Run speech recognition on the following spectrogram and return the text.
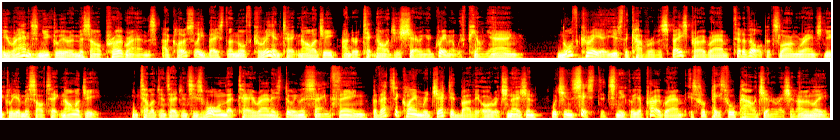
Iran's nuclear and missile programs are closely based on North Korean technology under a technology sharing agreement with Pyongyang. North Korea used the cover of a space program to develop its long range nuclear missile technology, Intelligence agencies warn that Tehran is doing the same thing, but that's a claim rejected by the oil rich nation, which insists its nuclear program is for peaceful power generation only.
